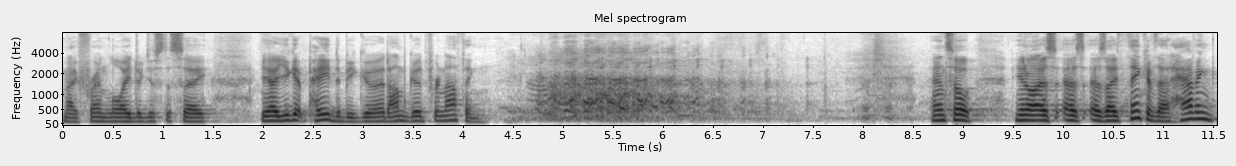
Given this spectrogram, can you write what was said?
My friend Lloyd used to say, yeah, you get paid to be good, I'm good for nothing. and so, you know, as, as, as I think of that, having,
